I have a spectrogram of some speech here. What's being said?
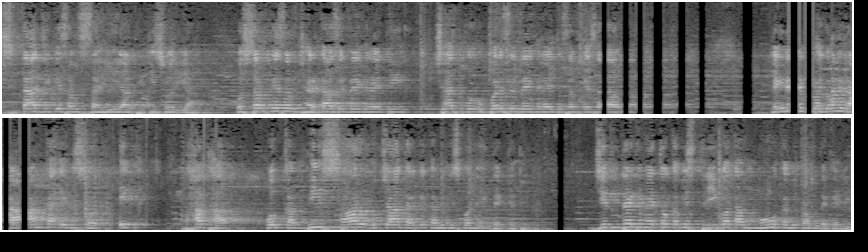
सीता जी के सब सहेलियाँ थी, किशोरिया, वो सब के सब झरका से देख रही थी, छत को ऊपर से देख रहे थे सबके सब। लेकिन भगवान राम का एक एक भाव था वो कभी सर ऊँचा करके कभी किसको नहीं देखते थे। ज़िंदगी में तो कभी स्त्री को का मुँह कभी प्रभु देखे नहीं।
